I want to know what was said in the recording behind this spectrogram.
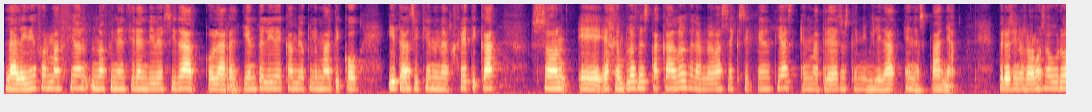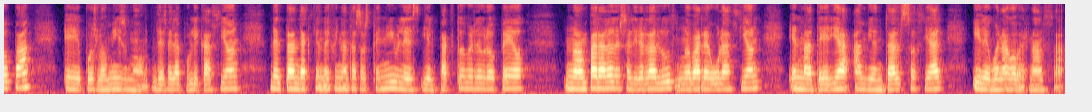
la ley de información no financiera en diversidad o la reciente ley de cambio climático y transición energética son eh, ejemplos destacados de las nuevas exigencias en materia de sostenibilidad en España. Pero si nos vamos a Europa, eh, pues lo mismo. Desde la publicación del Plan de Acción de Finanzas Sostenibles y el Pacto Verde Europeo, no han parado de salir a la luz nueva regulación en materia ambiental, social y de buena gobernanza.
